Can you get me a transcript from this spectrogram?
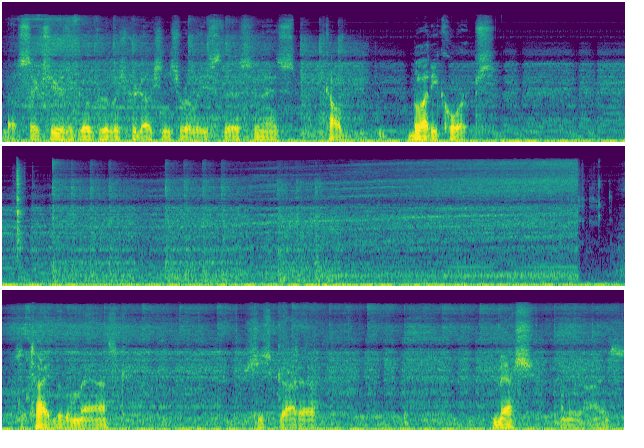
About six years ago, Ghoulish Productions released this, and it's called Bloody Corpse. It's a tight little mask. She's got a mesh on her eyes.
